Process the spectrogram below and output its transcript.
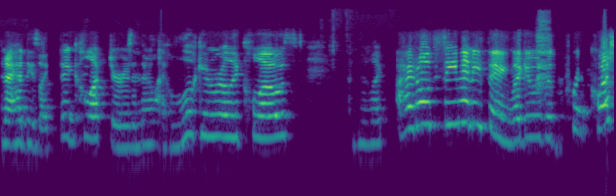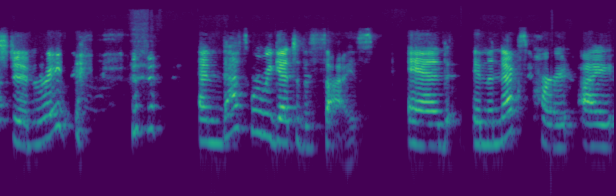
And I had these like big collectors and they're like looking really close. And they're like, I don't see anything. Like it was a trick question, right? and that's where we get to the size. And in the next part, I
